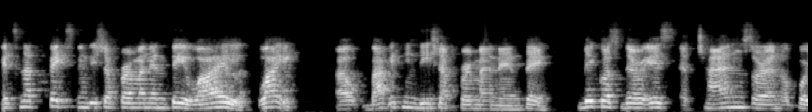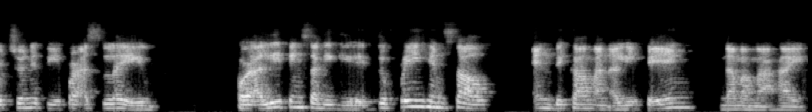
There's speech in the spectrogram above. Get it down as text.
It's not fixed, hindi siya permanente. While, why? Uh, bakit hindi siya permanente? Because there is a chance or an opportunity for a slave or aliping sa gigilid to free himself and become an aliping namamahay.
